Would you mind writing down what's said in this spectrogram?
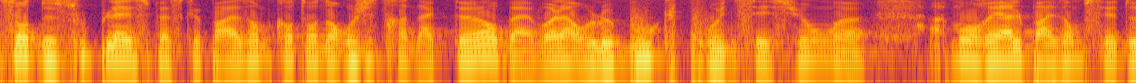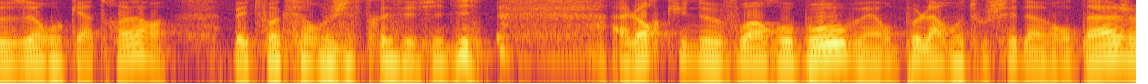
sorte de souplesse parce que par exemple quand on enregistre un acteur, ben voilà, on le book pour une session euh, à Montréal par exemple c'est 2 heures ou 4 heures, une fois que c'est enregistré c'est fini. Alors qu'une voix robot, ben, on peut la retoucher davantage.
